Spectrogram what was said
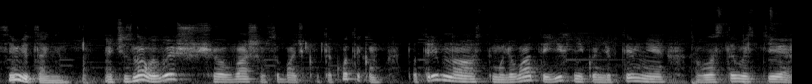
Всім вітання! Чи знали ви, що вашим собачкам та котикам потрібно стимулювати їхні кон'юктивні властивості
